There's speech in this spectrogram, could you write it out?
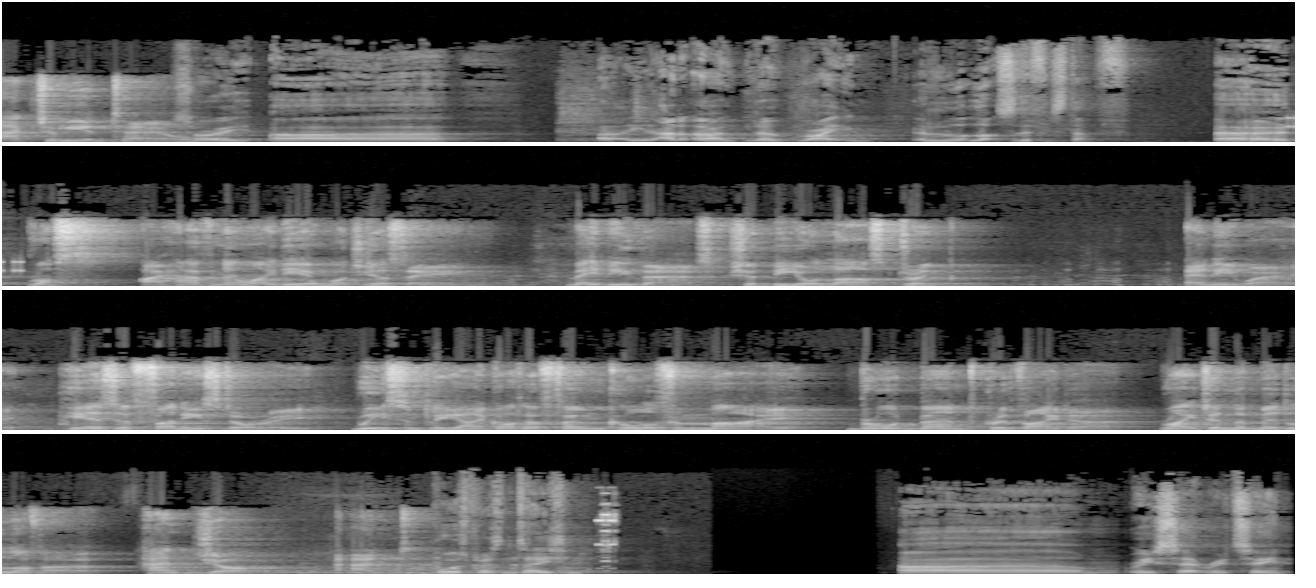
actually entail? Sorry. Uh, uh, I don't know. You know, writing. Lots of different stuff. Uh, Ross, I have no idea what you're saying. Maybe that should be your last drink. Anyway, here's a funny story. Recently, I got a phone call from my broadband provider right in the middle of a hand job. And pause presentation. Um, reset routine.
